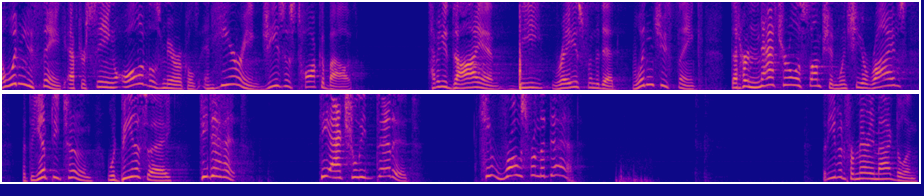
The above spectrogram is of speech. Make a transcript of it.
Now, wouldn't you think, after seeing all of those miracles and hearing Jesus talk about having to die and be raised from the dead, wouldn't you think that her natural assumption when she arrives at the empty tomb would be to say, He did it. He actually did it. He rose from the dead. But even for Mary Magdalene,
